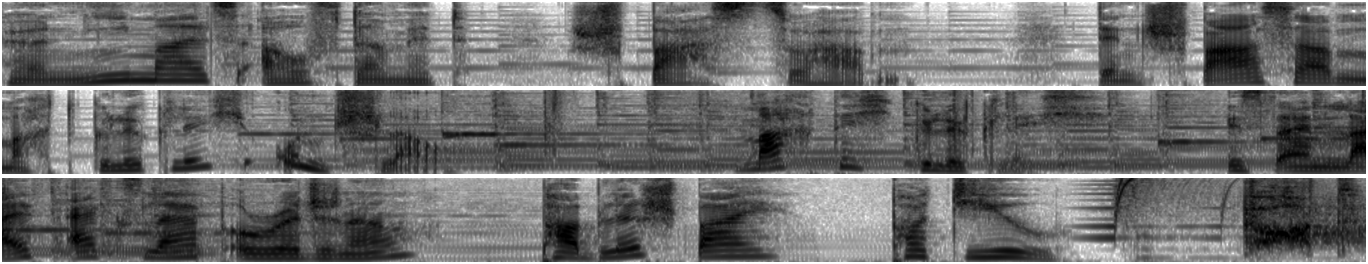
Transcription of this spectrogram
hör niemals auf damit, Spaß zu haben. Denn Spaß haben macht glücklich und schlau. Mach dich glücklich ist ein LifeX Lab Original, published by PodU. Pod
